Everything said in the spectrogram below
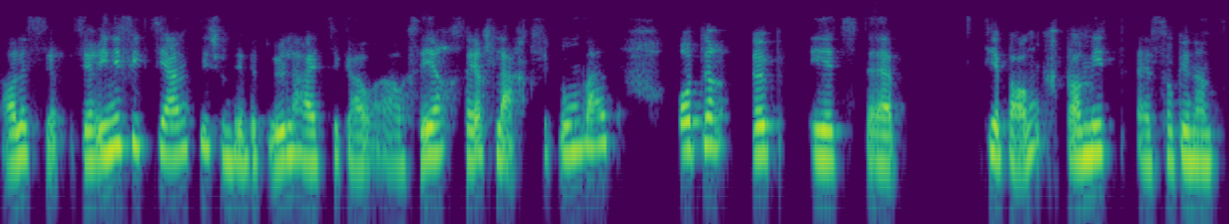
alles sehr, sehr ineffizient ist und eben die Ölheizung auch, auch sehr, sehr schlecht für die Umwelt. Oder ob jetzt äh, die Bank damit ein sogenanntes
